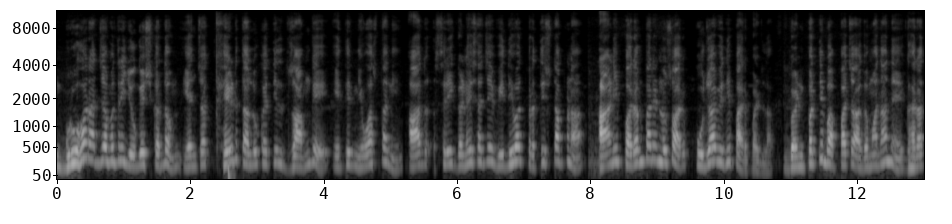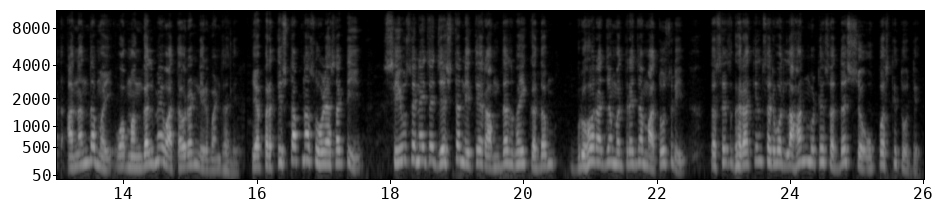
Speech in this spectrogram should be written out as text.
गृहराज्यमंत्री योगेश कदम यांच्या खेड तालुक्यातील जामगे येथील निवासस्थानी आज श्री गणेशाचे विधिवत प्रतिष्ठापना आणि परंपरेनुसार पूजाविधी पार पडला. गणपती बाप्पाच्या आगमनाने घरात आनंदमय व मंगलमय वातावरण निर्माण झाले. या प्रतिष्ठापना सोहळ्यासाठी शिवसेनेचे ज्येष्ठ नेते रामदासभाई कदम गृहराज्यमंत्र्यांच्या मातोश्री तसेच घरातील सर्व लहान मोठे सदस्य उपस्थित होते.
